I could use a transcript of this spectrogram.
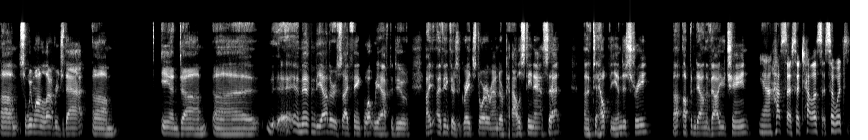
Um, so we want to leverage that. Um, and um, uh, and then the others, I think what we have to do. I, I think there's a great story around our Palestine asset uh, to help the industry uh, up and down the value chain. Yeah, how so? So tell us. So what's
